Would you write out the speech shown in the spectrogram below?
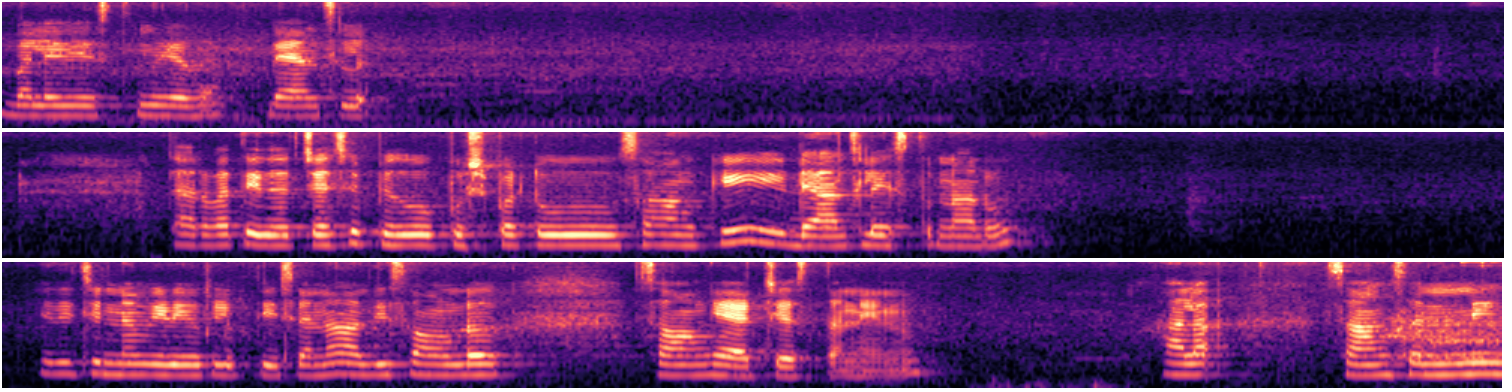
భలే వేస్తుంది కదా డ్యాన్స్లు. తర్వాత ఇది వచ్చేసి పుష్ప టూ సాంగ్కి డ్యాన్స్లు వేస్తున్నారు. ఇది చిన్న వీడియో క్లిప్ తీసాను. అది సౌండ్ సాంగ్ యాడ్ చేస్తాను నేను. అలా సాంగ్స్ అన్నీ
